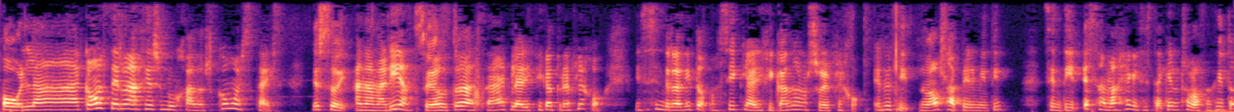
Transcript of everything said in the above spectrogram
Hola, ¿cómo estáis renacidos embrujados? ¿Cómo estáis? Yo soy Ana María, soy autora de Clarifica tu reflejo y este siguiente ratito vamos clarificando nuestro reflejo. Es decir, nos vamos a permitir sentir esa magia que existe aquí en nuestro corazoncito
